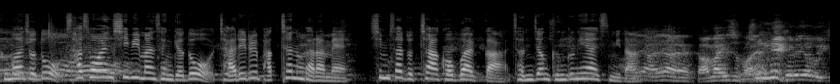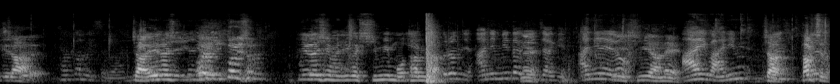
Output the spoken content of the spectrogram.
그마저도 사소한 시비만 생겨도 자리를 박차는 바람에 심사조차 거부할까 전전긍긍해야 했습니다. 아니 가만히 있어 봐요. 승리 그래요, 이게. 자, 자 이러시 이러시면 이거 심의 못 합니다. 그럼 아닙니다, 네. 위원장님. 아니에요. 이 심의 안 해. 아이고 아님. 자, 갑시다.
